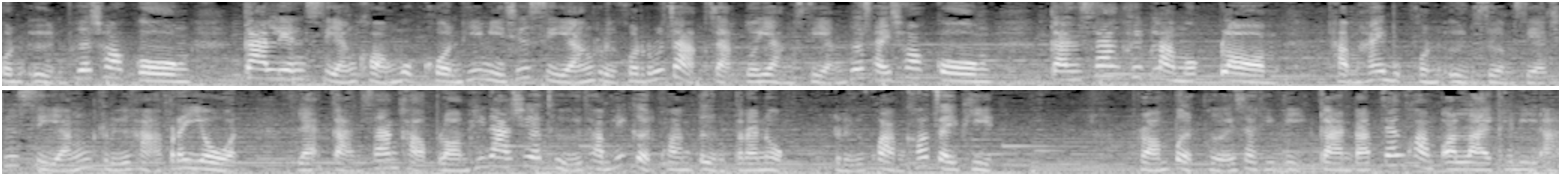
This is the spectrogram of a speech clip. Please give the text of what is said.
คลอื่น เพื่อช่อโกง การเรียนเสียงของบุคคลที่มีชื่อเสียง หรือคนรู้จักจากตัวอย่างเสียงเพื่อใช้ช่อโกง การสร้างคลิปลามกปลอม ทำให้บุคคลอื่นเสื่อมเสียชื่อเสียง หรือหาประโยชน์ และการสร้างข่าวปลอมที่น่าเชื่อถือทำให้เกิดความตื่นตระหนก หรือความเข้าใจผิด พร้อมเปิดเผยสถิติการรับแจ้งความออนไลน์คดีอา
